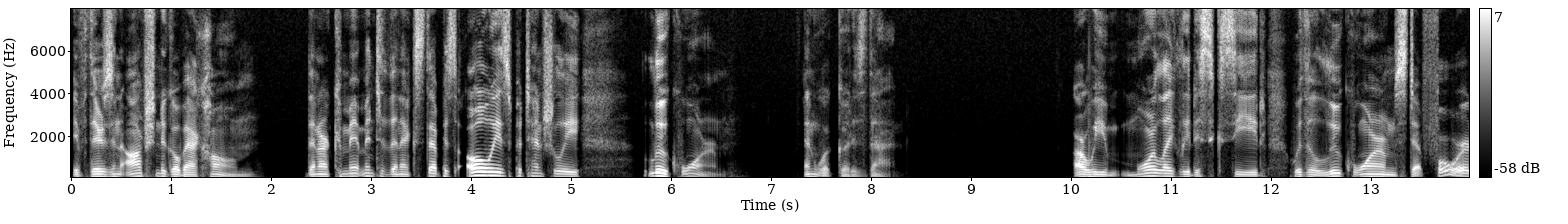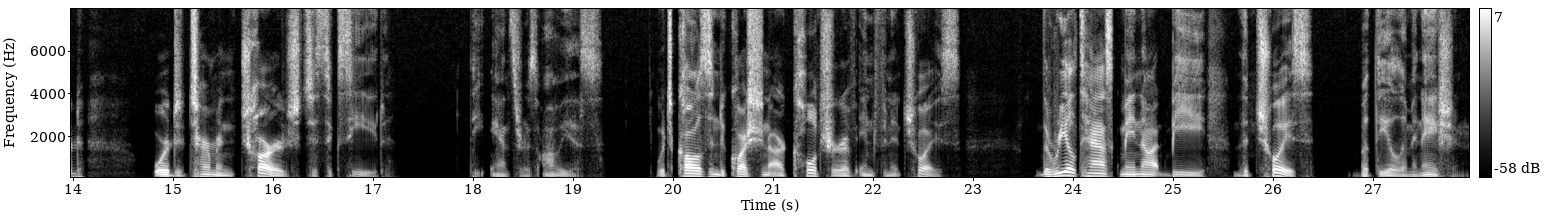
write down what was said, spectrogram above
If there's an option to go back home, then our commitment to the next step is always potentially lukewarm. And what good is that? Are we more likely to succeed with a lukewarm step forward or determined charge to succeed? The answer is obvious, which calls into question our culture of infinite choice. The real task may not be the choice, but the elimination.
